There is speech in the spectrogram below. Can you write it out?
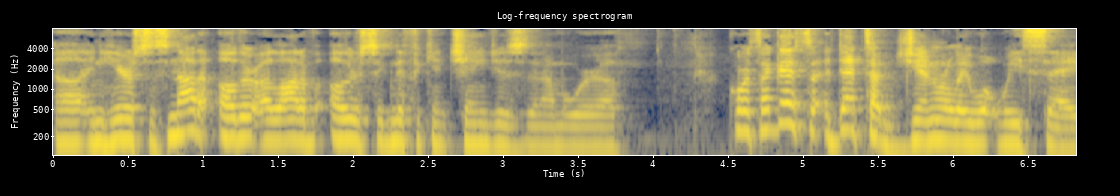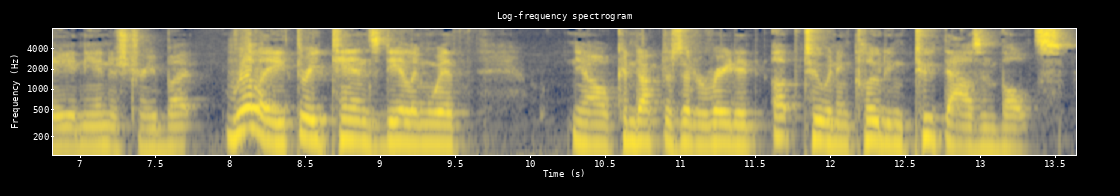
uh, in here. So it's not a other a lot of other significant changes that I'm aware of. Of course, I guess that's generally what we say in the industry, but really 310s dealing with you know conductors that are rated up to and including 2,000 volts.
